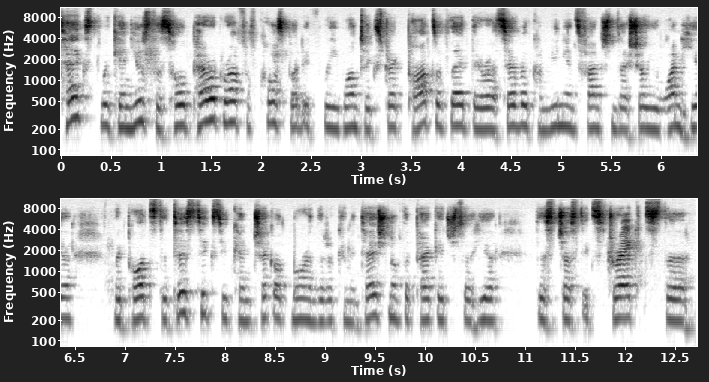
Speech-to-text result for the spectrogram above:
text. We can use this whole paragraph, of course, but if we want to extract parts of that, there are several convenience functions. I show you one here report statistics. You can check out more in the documentation of the package. So here, this just extracts the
